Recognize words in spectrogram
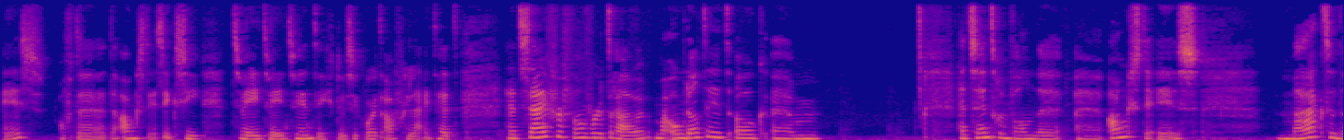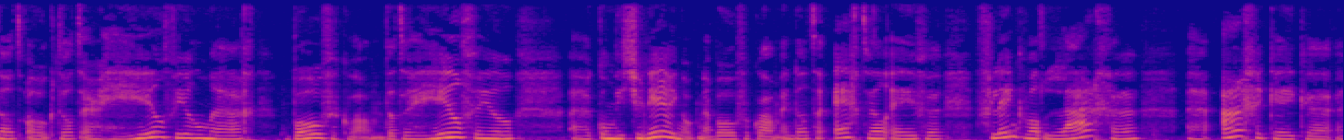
is, of de, de angst is. Ik zie 222, dus ik word afgeleid. Het, het cijfer van vertrouwen. Maar omdat dit ook um, het centrum van de angsten is, maakte dat ook dat er heel veel naar boven kwam. Dat er heel veel uh, conditionering ook naar boven kwam. En dat er echt wel even flink wat lagen uh, aangekeken uh,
